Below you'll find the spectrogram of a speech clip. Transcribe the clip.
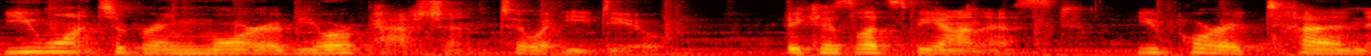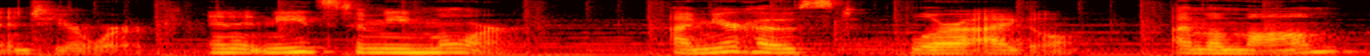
You want to bring more of your passion to what you do. Because let's be honest, you pour a ton into your work, and it needs to mean more. I'm your host, Laura Eigel. I'm a mom,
